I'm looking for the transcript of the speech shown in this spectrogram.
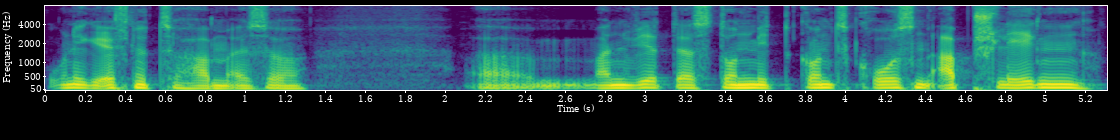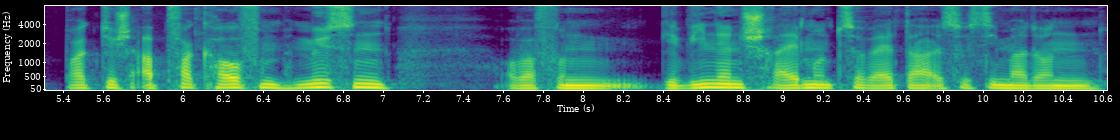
ohne geöffnet zu haben. Also äh, man wird das dann mit ganz großen Abschlägen praktisch abverkaufen müssen, aber von Gewinnen schreiben und so weiter, also sind wir dann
